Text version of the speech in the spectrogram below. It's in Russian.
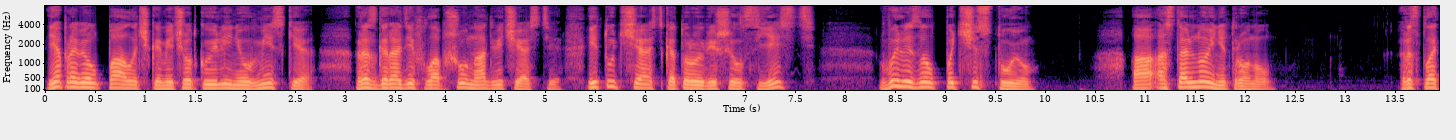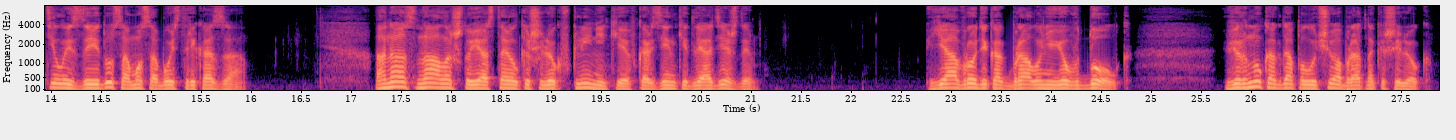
Я провел палочками четкую линию в миске, разгородив лапшу на две части, и ту часть, которую решил съесть, вылезал подчистую, а остальное не тронул. Расплатилась за еду, само собой, стрекоза. Она знала, что я оставил кошелек в клинике в корзинке для одежды. Я вроде как брал у нее в долг. Верну, когда получу обратно кошелек.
